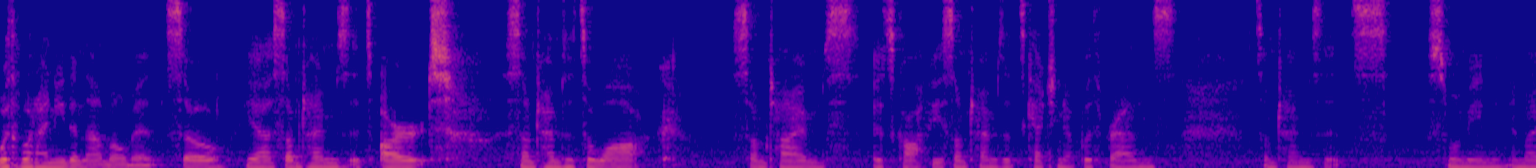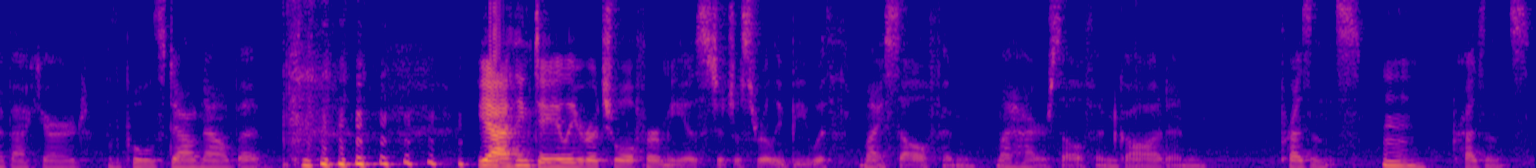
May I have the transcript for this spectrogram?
with what I need in that moment. So yeah, sometimes it's art, sometimes it's a walk, sometimes it's coffee, sometimes it's catching up with friends, sometimes it's swimming in my backyard. The pool's down now, but yeah, I think daily ritual for me is to just really be with myself and my higher self and God and presence. Hmm. Presence.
